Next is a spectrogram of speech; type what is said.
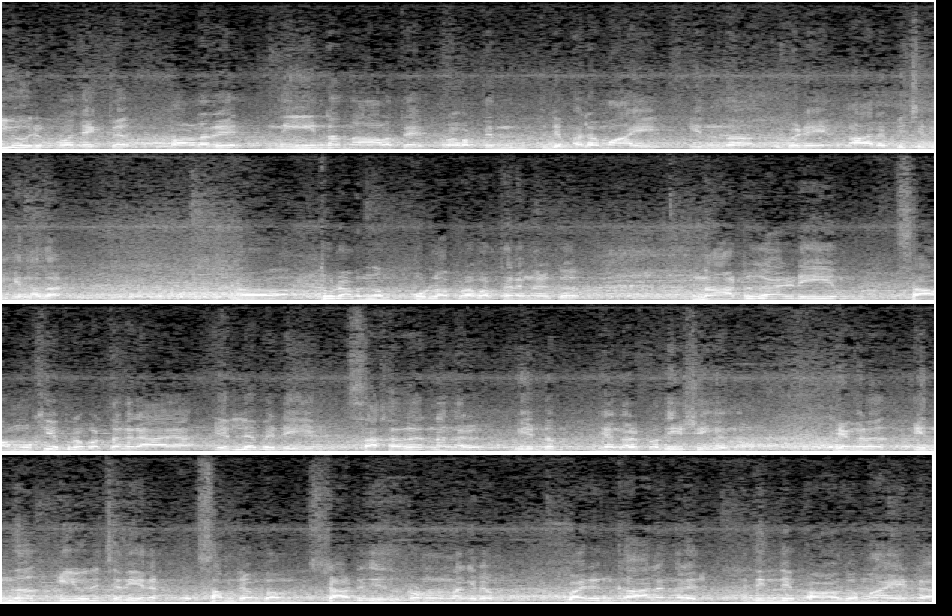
ഈ ഒരു പ്രൊജക്റ്റ് വളരെ നീണ്ട നാളത്തെ പ്രവർത്തനത്തിന്റെ ഫലമായി ഇന്ന് ഇവിടെ ആരംഭിച്ചിരിക്കുന്നത്. തുടർന്നും ഉള്ള പ്രവർത്തനങ്ങൾക്ക് നാട്ടുകാരുടെയും സാമൂഹ്യ പ്രവർത്തകരായ എല്ലാവരുടെയും സഹകരണങ്ങൾ വീണ്ടും ഞങ്ങൾ പ്രതീക്ഷിക്കുന്നു. ഞങ്ങൾ ഇന്ന് ഈ ഒരു ചെറിയ സംരംഭം സ്റ്റാർട്ട് ചെയ്തിട്ടുണ്ടെങ്കിലും വരും കാലങ്ങളിൽ ഇതിന്റെ ഭാഗമായിട്ട്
